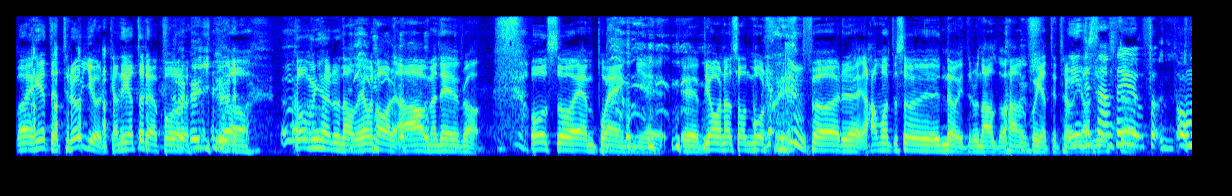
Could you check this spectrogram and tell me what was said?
Vad heter? Tröjor? Kan det heta det? på... Ja. Kom igen Ronaldo, jag vill ha det. Ja, men det är bra. Och så en poäng. Eh, Bjarnason målskytt för... eh, Han var inte så nöjd, Ronaldo. Han sket i Det tröjan. intressanta är ju, om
